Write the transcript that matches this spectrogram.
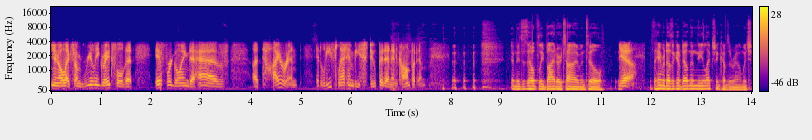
You know, like, so I'm really grateful that if we're going to have a tyrant, at least let him be stupid and incompetent. and it just hopefully bide our time until. Yeah if the hammer doesn't come down, then the election comes around. Which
